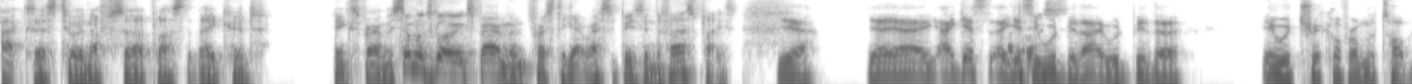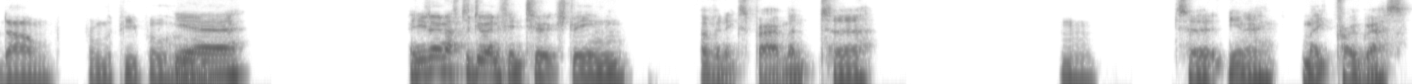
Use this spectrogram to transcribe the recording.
access to enough surplus that they could experiment, someone's got to experiment for us to get recipes in the first place. Yeah, yeah, yeah. I- guess I guess it would be that. It would be the it would trickle from the top down from the people who. Yeah. And you don't have to do anything too extreme of an experiment to, Mhm. to you know, make progress.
